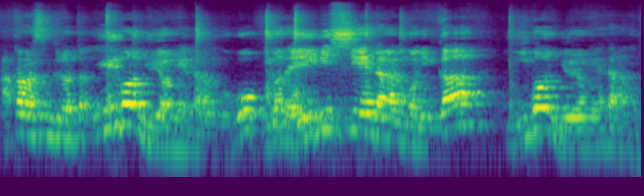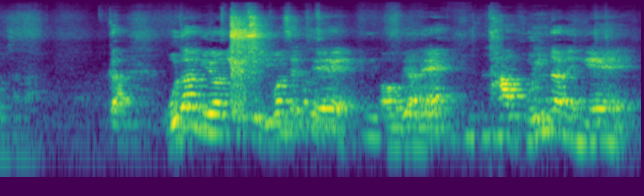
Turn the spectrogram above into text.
아까 말씀드렸던 1번 유형에 해당하는 거고 이건 A, B, C에 해당하는 거니까 2번 유형에 해당하는 거잖아. 그러니까 5단 유형이 그 2번 세트에 어 미안해 다 보인다는 게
